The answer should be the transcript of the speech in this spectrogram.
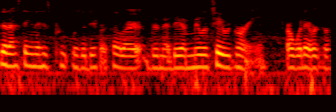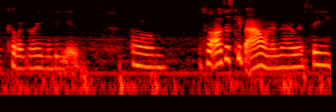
that I seen that his poop was a different color than that damn military green or whatever color green it is. Um, so I'll just keep an eye on him though and see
